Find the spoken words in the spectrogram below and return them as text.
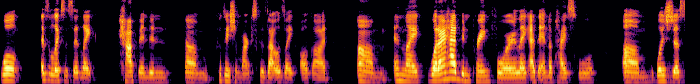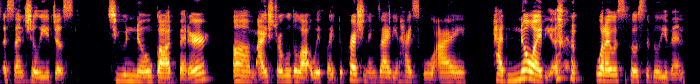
Well, as Alexa said, like happened in um, quotation marks because that was like all God. Um, and like what I had been praying for, like at the end of high school, um, was just essentially just to know God better. Um, I struggled a lot with like depression, anxiety in high school. I had no idea what I was supposed to believe in.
